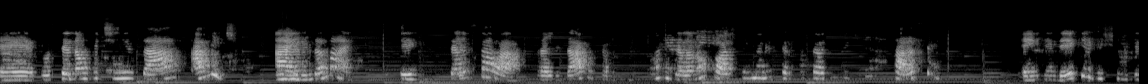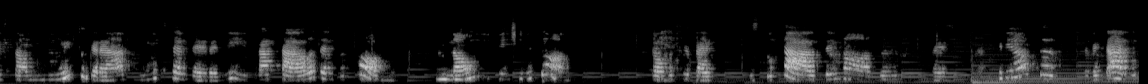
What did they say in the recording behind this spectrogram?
é você não vitimizar a vítima ainda mais. Porque se ela está lá para lidar com aquelas questões, ela não pode permanecer no papel de vítima para sempre. É entender que existe uma questão muito grave, muito severa ali, e tratá-la dessa forma, não vitimizando. Então, você vai escutar as demandas, vai escutar. Criança, na verdade,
